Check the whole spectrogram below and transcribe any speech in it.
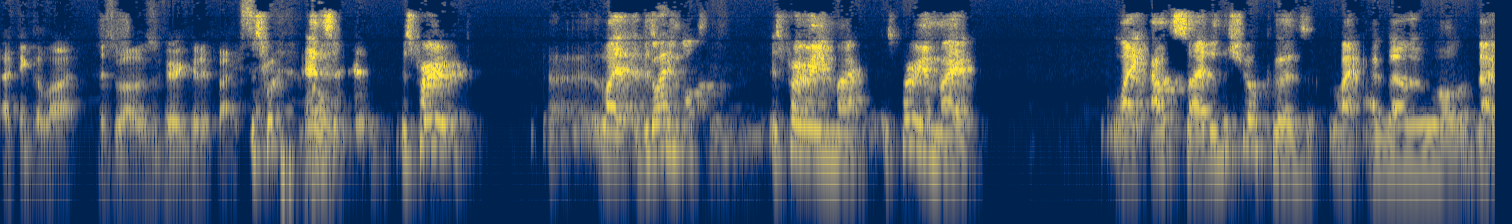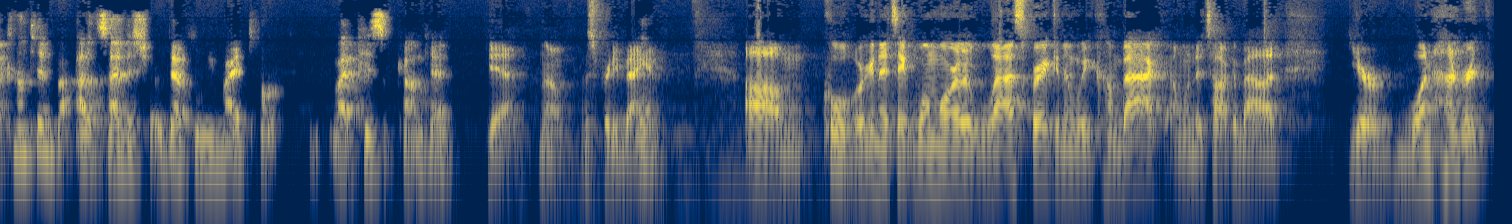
I think a lot as well. It was very good advice. It's, it's, it's probably uh, like this Go ahead. One- it's probably in my it's probably in my like outside of the show because like I value all of that content, but outside the show, definitely my top my piece of content. Yeah, no, it's pretty banging. Um, cool. We're gonna take one more last break, and then we come back. I want to talk about your 100th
